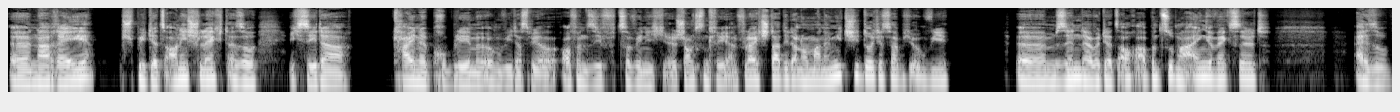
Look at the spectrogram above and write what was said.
Äh, Narey spielt jetzt auch nicht schlecht. Also ich sehe da keine Probleme irgendwie, dass wir offensiv zu wenig äh, Chancen kreieren. Vielleicht startet auch noch Manamichi durch, das habe ich irgendwie äh, im Sinn. Der wird jetzt auch ab und zu mal eingewechselt. Also,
